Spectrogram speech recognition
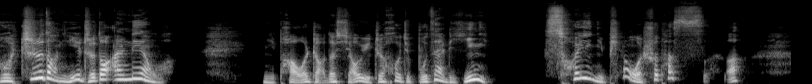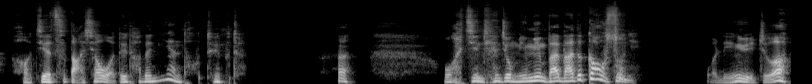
我知道你一直都暗恋我，你怕我找到小雨之后就不再理你，所以你骗我说他死了。”好，借此打消我对他的念头，对不对？哼，我今天就明明白白的告诉你，我林宇哲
